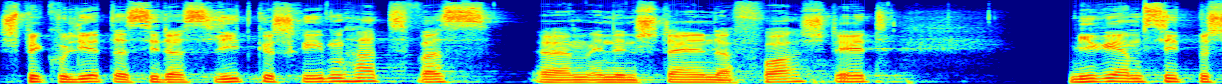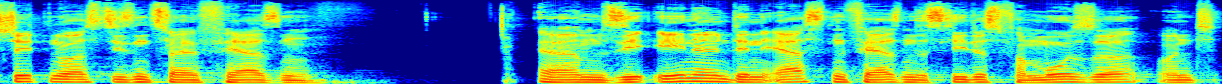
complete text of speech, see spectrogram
spekuliert, dass sie das Lied geschrieben hat, was ähm, in den Stellen davor steht. Miriams Lied besteht nur aus diesen zwei Versen. Ähm, sie ähneln den ersten Versen des Liedes von Mose und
